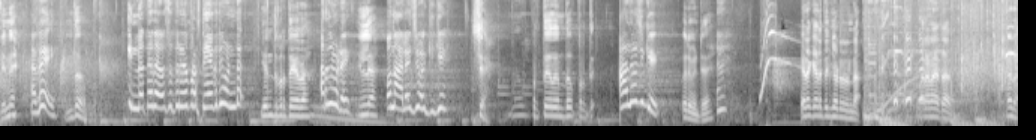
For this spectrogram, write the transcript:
പിന്നെ? അതെ. എന്ത്? ഇന്നത്തെ ദിവസത്തിന് ഒരു പ്രത്യേകതയുണ്ട്. എന്ത് പ്രത്യേകത? അറിഞ്ഞൂടെ? ഇല്ല. ഒന്ന് ആലോചിച്ച് നോക്കിക്കേ. ശ്ശേ, പ്രത്യേകത എന്ത്? ആലോചിക്കേ. ഒരു മിനിറ്റ്. ഇടയ്ക്കിടത്ത് ഇങ്ങോട്ടുണ്ടാ പറയണേട്ടാ കേട്ടാ.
